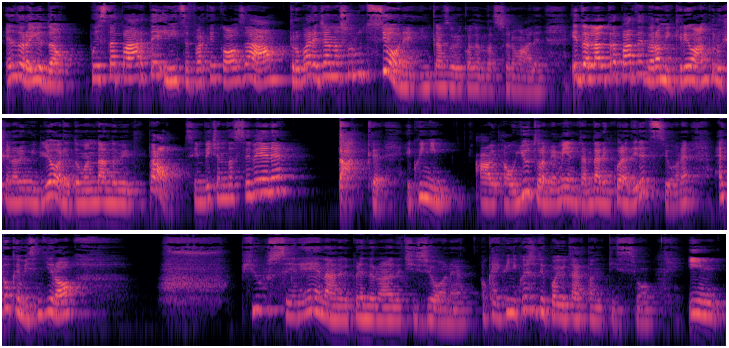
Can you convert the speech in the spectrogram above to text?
E allora io da questa parte inizio a fare che cosa? A trovare già una soluzione in caso le cose andassero male. E dall'altra parte però mi creo anche lo scenario migliore, domandandomi, però se invece andasse bene, tac, e quindi aiuto la mia mente ad andare in quella direzione, ecco che mi sentirò più serena nel prendere una decisione. Ok, quindi questo ti può aiutare tantissimo. In,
